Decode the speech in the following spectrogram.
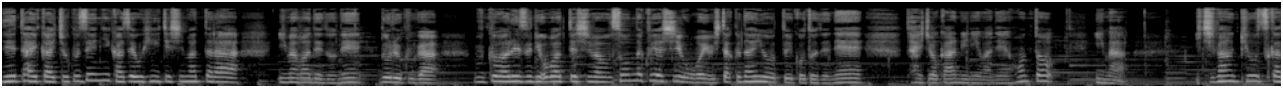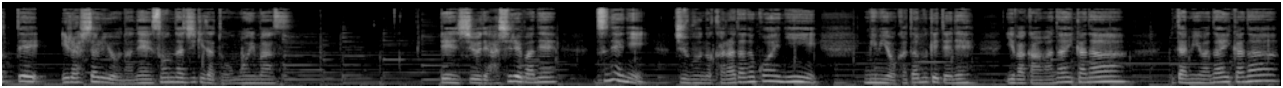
ね、大会直前に風邪をひいてしまったら今までのね努力が報われずに終わってしまうそんな悔しい思いをしたくないよということでね体調管理にはね本当今一番気を使っていらっしゃるようなねそんな時期だと思います練習で走ればね常に自分の体の声に耳を傾けてね違和感はないかな痛みはないかな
